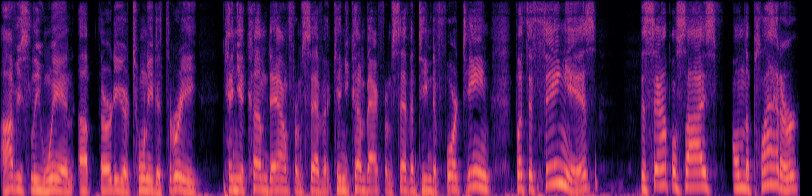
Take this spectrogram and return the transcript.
obviously win up 30 or 20 to 3. Can you come down from seven? Can you come back from 17 to 14? But the thing is, the sample size on the platter,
